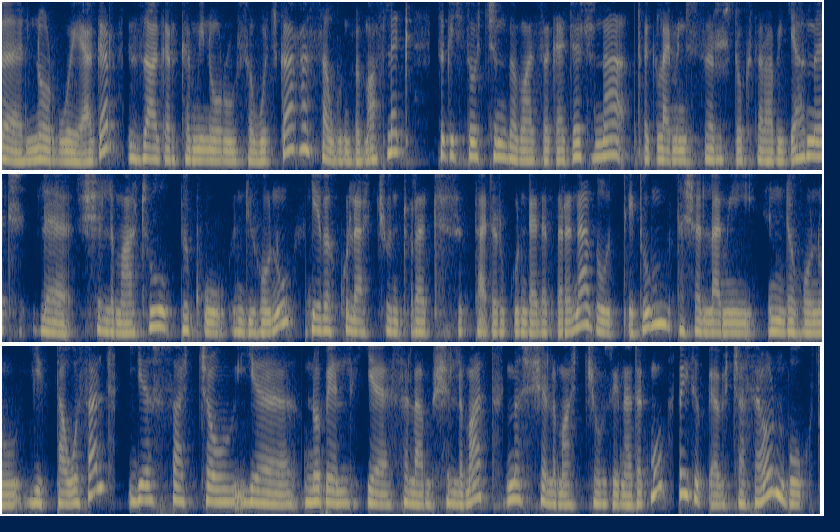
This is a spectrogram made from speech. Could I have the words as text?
በኖርዌይ ሀገር እዛ ሀገር ከሚኖሩ ሰዎች ጋር ሀሳቡን በማፍለቅ ዝግጅቶችን በማዘጋጀት እና ጠቅላይ ሚኒስትር ዶክተር አብይ አህመድ ለሽልማቱ ብቁ እንዲሆኑ የበኩላችሁን ጥረት ስታደርጉ እንደነበረና በውጤቱም ተሸላሚ እንደሆኑ ይታወሳል። የእርሳቸው የኖቤል የሰላም ሽልማት መሸለማቸው ዜና ደግሞ በኢትዮጵያ ብቻ ሳይሆን በወቅቱ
